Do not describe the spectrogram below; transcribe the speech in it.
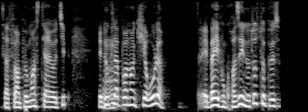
Ça fait un peu moins stéréotype. Et donc Mhm. là, pendant qu'ils roulent, eh ben, ils vont croiser une autostoppeuse.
